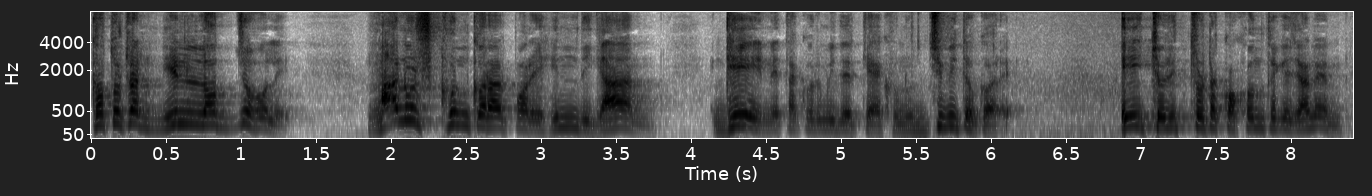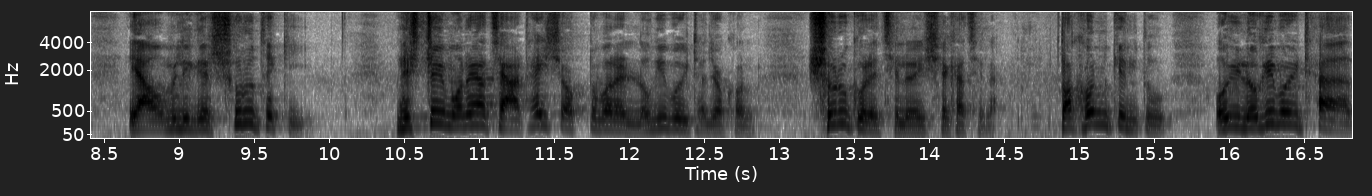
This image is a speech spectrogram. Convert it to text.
কতটা নির্লজ্জ হলে মানুষ খুন করার পরে হিন্দি গান গেয়ে নেতাকর্মীদেরকে এখন উজ্জীবিত করে। এই চরিত্রটা কখন থেকে জানেন? এই আওয়ামী লীগের শুরু থেকেই। নিশ্চয়ই মনে আছে আঠাইশে অক্টোবরের লগি বইটা যখন শুরু করেছিল এই শেখ হাসিনা, তখন কিন্তু ওই লগি বইটার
